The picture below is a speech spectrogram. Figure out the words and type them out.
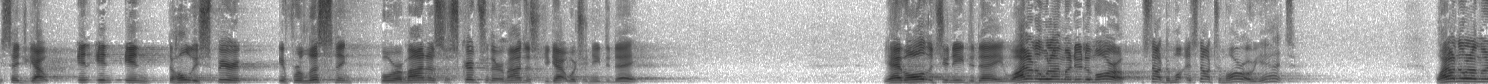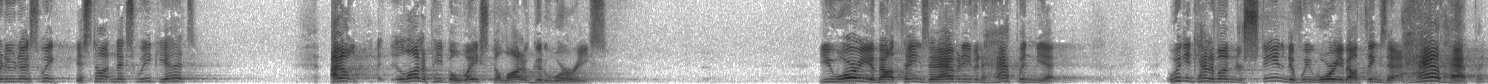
He said, You got in, in, in the Holy Spirit, if we're listening, will remind us of Scripture that reminds us you got what you need today. You have all that you need today. Well, I don't know what I'm going to do tomorrow. It's not, it's not tomorrow yet. Well, I don't know what I'm going to do next week. It's not next week yet. I don't, a lot of people waste a lot of good worries. You worry about things that haven't even happened yet. We can kind of understand it if we worry about things that have happened.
